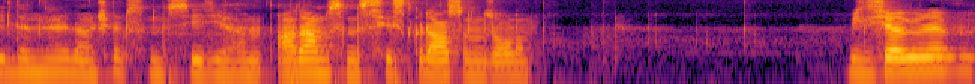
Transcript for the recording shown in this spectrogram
Bildirimleri de açarsınız siz ya. Adamsınız siz kralsınız oğlum. Bilgisayar görev.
